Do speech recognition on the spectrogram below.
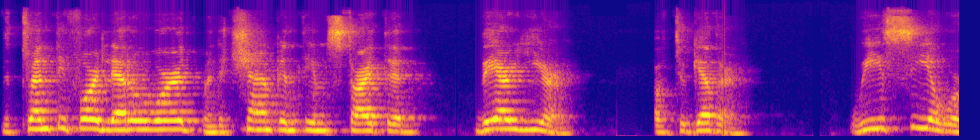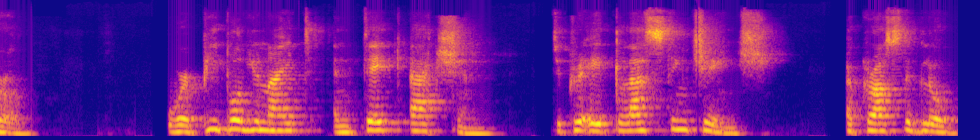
The 24 letter word when the champion team started their year of together, we see a world where people unite and take action to create lasting change across the globe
